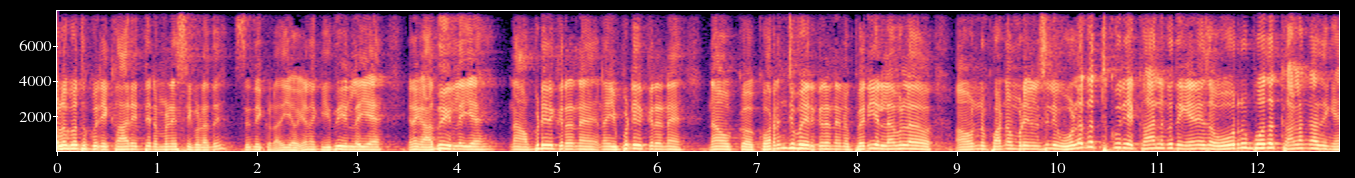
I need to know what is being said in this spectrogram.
உலகத்துக்குரிய காரியத்தை நம்ம என்ன செய்யக்கூடாது? சிந்திக்கூடாது ஐயோ எனக்கு இது இல்லையே எனக்கு அது இல்லையே நான் அப்படி இருக்கிறேனே நான் இப்படி இருக்கிறேனே நான் குறைஞ்சு போயிருக்கிறேனே எனக்கு பெரிய லெவலில் ஒன்றும் பண்ண முடியலன்னு சொல்லி உலகத்துக்குரிய காலத்துக்கு என்ன செய்ய- ஒருபோதும் கலங்காதீங்க.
